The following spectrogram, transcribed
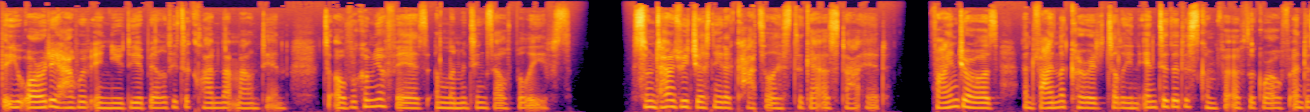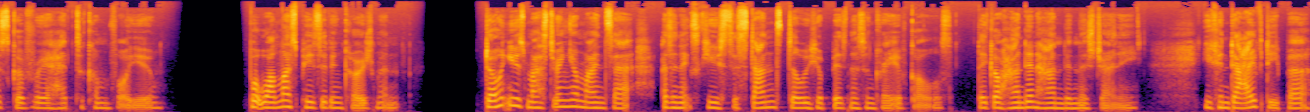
that you already have within you the ability to climb that mountain, to overcome your fears and limiting self beliefs. Sometimes we just need a catalyst to get us started. Find yours and find the courage to lean into the discomfort of the growth and discovery ahead to come for you. But one last piece of encouragement don't use mastering your mindset as an excuse to stand still with your business and creative goals. They go hand in hand in this journey. You can dive deeper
